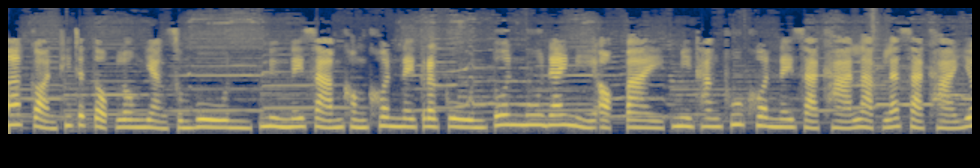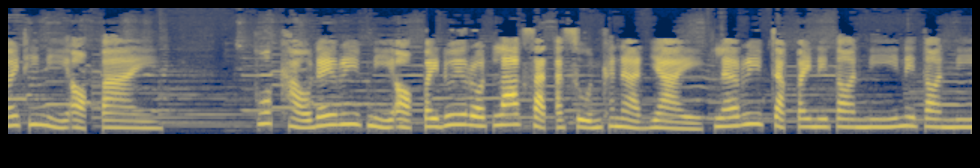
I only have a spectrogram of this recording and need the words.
มากก่อนที่จะตกลงอย่างสมบูรณ์หนึ่งในสามของคนในตระกูลต้นมู่ได้หนีออกไป มีทั้งผู้คนในสาขาหลักและสาขาย่อยที่หนีออกไป พวกเขาได้รีบหนีออกไปด้วยรถลากสัตว์อสูรขนาดใหญ่ และรีบจากไปในตอนนี้ในตอนนี้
